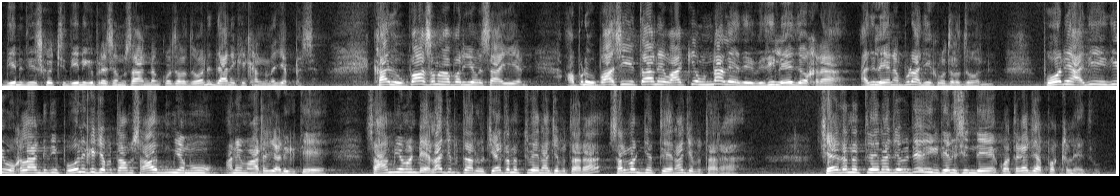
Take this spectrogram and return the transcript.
దీన్ని తీసుకొచ్చి దీనికి ప్రశంస అనడం కుదరదు అని దానికి ఖండన చెప్పేస్తాను కాదు ఉపాసనా పర్యవసాయి అని. అప్పుడు ఉపాసీత అనే వాక్యం ఉండాలి అది విధి లేదు అక్కడ. అది లేనప్పుడు అది కుదరదు అని. పోనీ అది ఇది ఒకలాంటిది పోలిక చెప్తాం సామ్యము అనే మాట అడిగితే సామ్యం అంటే ఎలా చెప్తారు చేతనత్వేనా చెబుతారా? సర్వజ్ఞత్వేనా చెబుతారా? చేతనత్వేనా చెబితే నీకు తెలిసిందే కొత్తగా చెప్పక్కర్లేదు.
